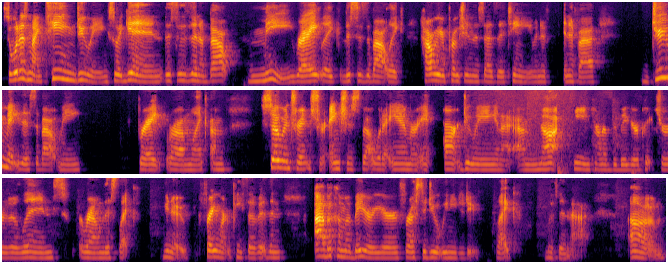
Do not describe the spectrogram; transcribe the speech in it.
so what is my team doing so again this isn't about me right? Like this is about like how are we approaching this as a team? And if and if i do make this about me right where i'm like i'm so entrenched or anxious about what i am or aren't doing and I, i'm not seeing kind of the bigger picture the lens around this like you know framework piece of it then i become a barrier for us to do what we need to do like within that. Um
